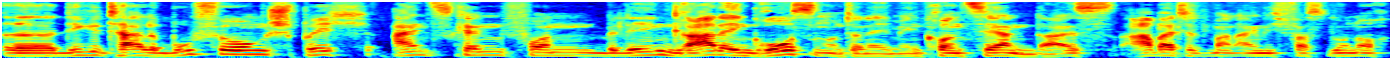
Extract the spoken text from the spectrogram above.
äh, digitale Buchführung, sprich Einscannen von Belegen, gerade in großen Unternehmen, in Konzernen. Da ist, arbeitet man eigentlich fast nur noch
